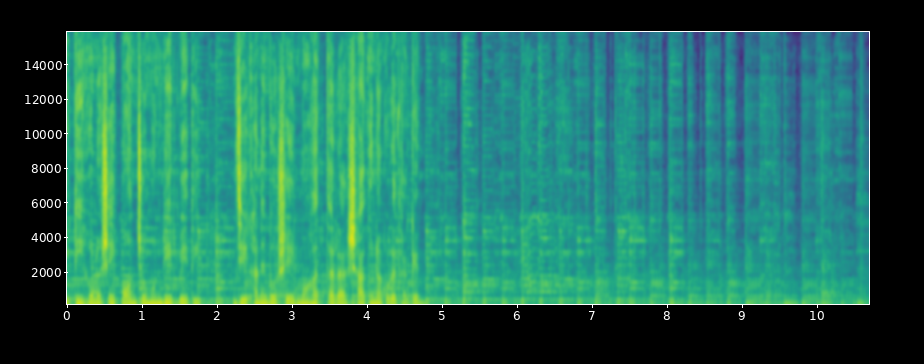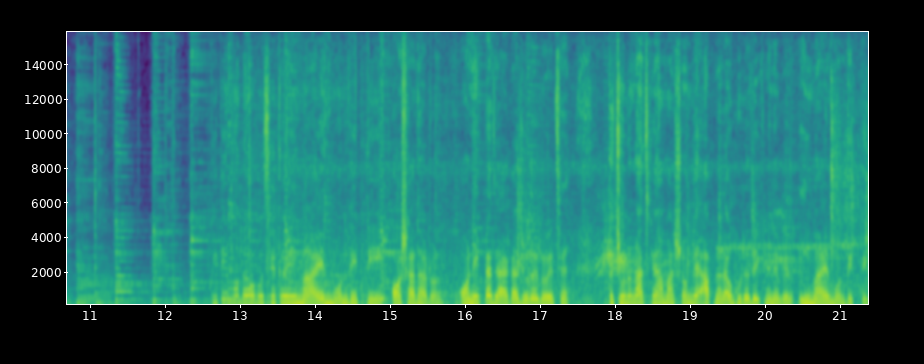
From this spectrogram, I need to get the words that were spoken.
এটি হলো সেই পঞ্চমুণ্ডির বেদি যেখানে বসে মহাত্মারা সাধনা করে থাকেন। প্রকৃতির মধ্যে অবস্থিত এই মায়ের মন্দিরটি অসাধারণ। অনেকটা জায়গা জুড়ে রয়েছে। তো চলুন আজকে আমার সঙ্গে আপনারাও ঘুরে দেখে নেবেন এই মায়ের মন্দিরটি।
